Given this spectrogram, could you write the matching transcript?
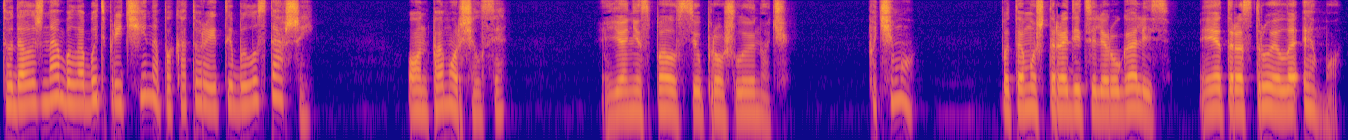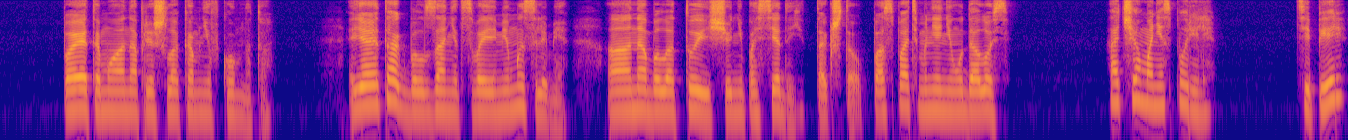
то должна была быть причина, по которой ты был уставший. Он поморщился. Я не спал всю прошлую ночь. Почему? Потому что родители ругались, и это расстроило Эмму. Поэтому она пришла ко мне в комнату. Я и так был занят своими мыслями, а она была то еще непоседой, так что поспать мне не удалось. О чем они спорили? Теперь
